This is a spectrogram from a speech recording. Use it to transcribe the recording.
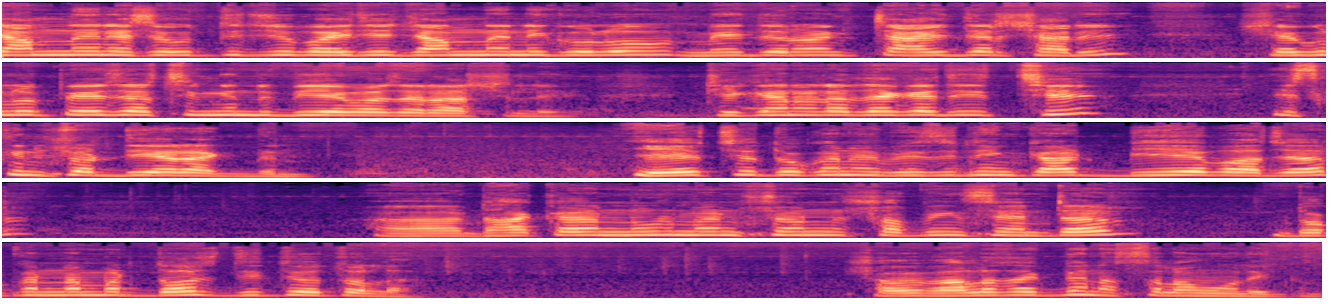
জামদানি আছে, ঐতিহ্যবাহী যে জামদানিগুলো মেয়েদের অনেক চাহিদার শাড়ি, সেগুলো পেয়ে যাচ্ছেন কিন্তু বিয়ে বাজার আসলে। ঠিকানাটা দেখে দিচ্ছি, স্ক্রিনশট দিয়ে রাখবেন। এ হচ্ছে দোকানের ভিজিটিং কার্ড বিএ বাজার Dhaka Noor mansion shopping centre দোকান নম্বর দশ, দ্বিতীয় তলা। সবাই ভালো থাকবেন, আসসালামু আলাইকুম।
